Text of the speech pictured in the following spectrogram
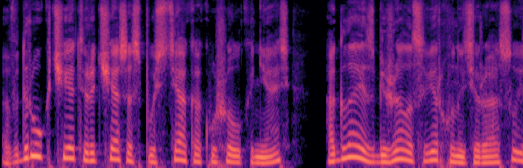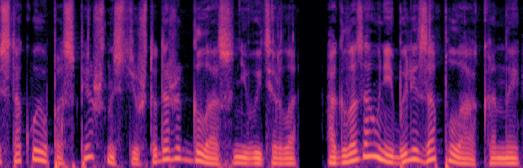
Вдруг четверть часа спустя, как ушел князь, Аглая сбежала сверху на террасу и с такой поспешностью, что даже глаз не вытерла, а глаза у ней были заплаканы.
